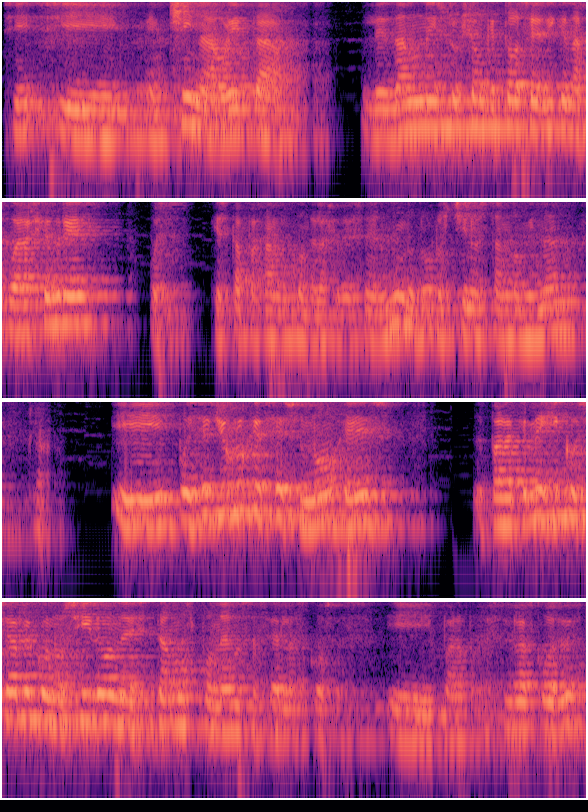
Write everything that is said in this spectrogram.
Si, si en China ahorita les dan una instrucción que todos se dediquen a jugar ajedrez, pues ¿qué está pasando con el ajedrez en el mundo? ¿no? Los chinos están dominando. Claro. Y pues yo creo que es eso, ¿no? Es para que México sea reconocido necesitamos ponernos a hacer las cosas y para hacer las cosas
